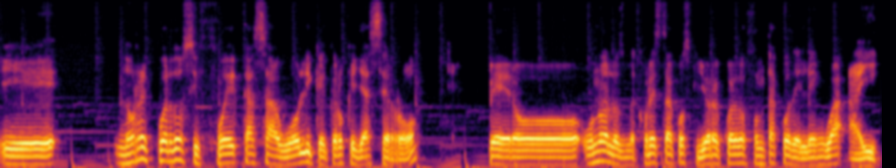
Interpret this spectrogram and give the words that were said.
Eh, no recuerdo si fue Casa Wally, que creo que ya cerró, pero uno de los mejores tacos que yo recuerdo fue un taco de lengua ahí,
